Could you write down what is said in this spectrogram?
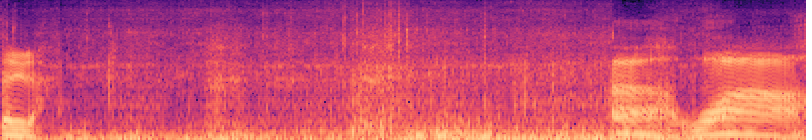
Salut là! Ah, wow!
